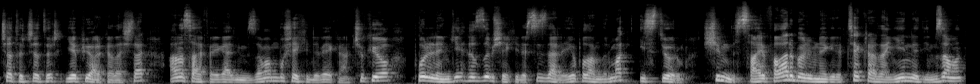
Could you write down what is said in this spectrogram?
çatır çatır yapıyor arkadaşlar. Ana sayfaya geldiğimiz zaman bu şekilde bir ekran çıkıyor. Polyleng'i hızlı bir şekilde sizlerle yapılandırmak istiyorum. Şimdi sayfalar bölümüne gelip tekrardan yenilediğim zaman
